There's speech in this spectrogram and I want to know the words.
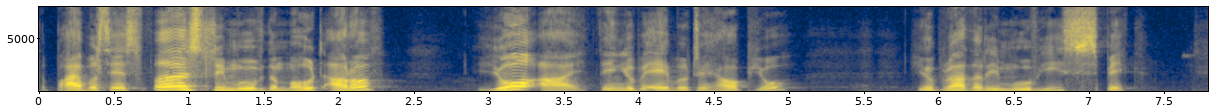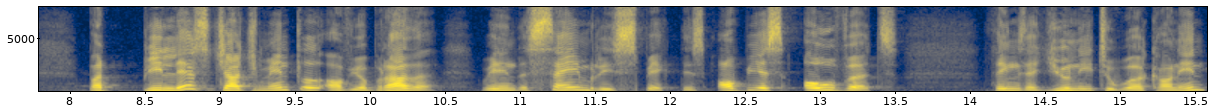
The Bible says, first remove the mote out of your eye, then you'll be able to help your, your brother remove his speck. Be less judgmental of your brother when, in the same respect, there's obvious, overt things that you need to work on in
